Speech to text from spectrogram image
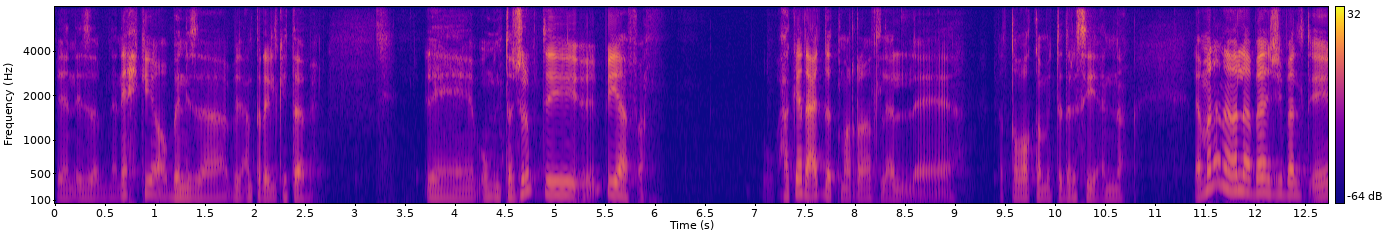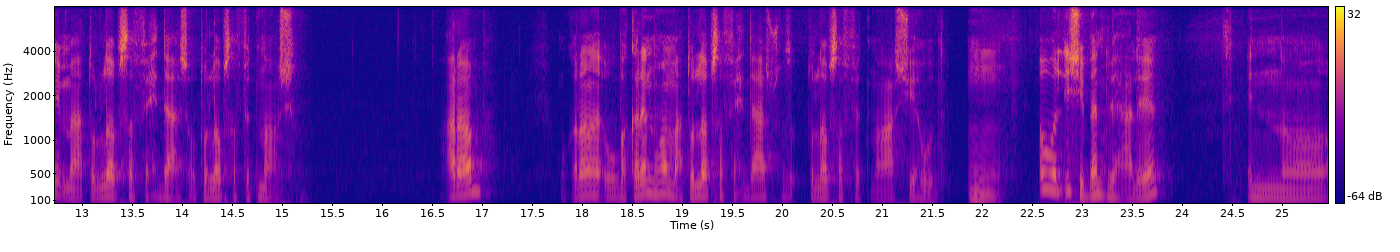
بين إذا بدنا نحكي أو بين إذا عن طريق الكتابة. إيه، ومن تجربتي بيافا. وحكيت عدة مرات لل- للطواقم التدريسية عندنا. لما أنا هلا باجي بلتقي مع طلاب صف 11 أو طلاب صف 12 عرب وبقارنهم مع طلاب صف 11 وطلاب صف 12 يهود. أول إشي بنتبه عليه إنه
